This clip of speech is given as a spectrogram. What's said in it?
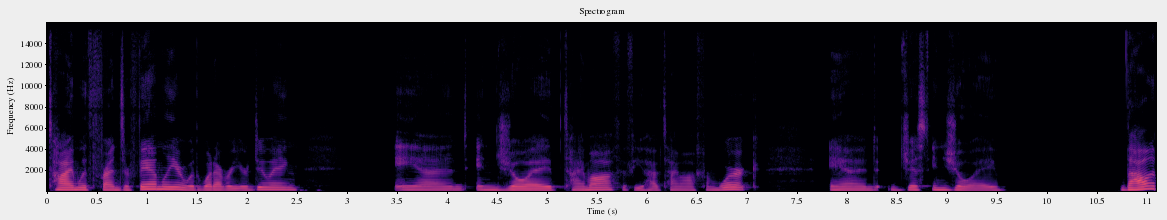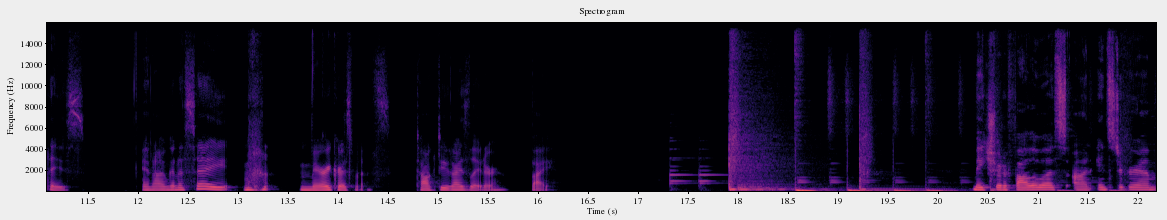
time with friends or family or with whatever you're doing and enjoy time off if you have time off from work and just enjoy the holidays. And I'm going to say Merry Christmas. Talk to you guys later. Bye. Make sure to follow us on Instagram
